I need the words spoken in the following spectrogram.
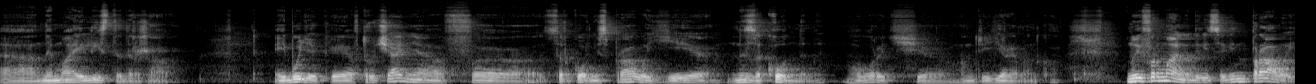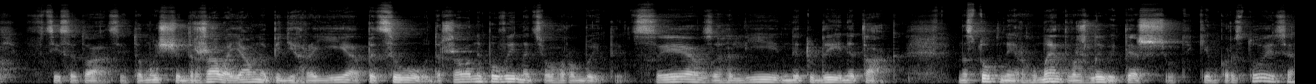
е, немає лізти держави. І будь-яке втручання в е, церковні справи є незаконними, говорить е, Андрій Єременко. Ну і формально дивіться, він правий цій ситуації, тому що держава явно підіграє ПЦУ. Держава не повинна цього робити. Це взагалі не туди і не так. Наступний аргумент важливий, теж от, яким користуються.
